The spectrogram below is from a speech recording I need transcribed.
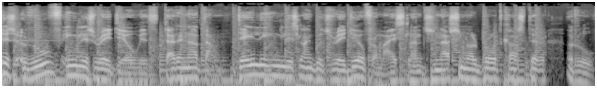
is RÚV English Radio with Darren Adam, daily English language radio from Iceland's national broadcaster RÚV.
